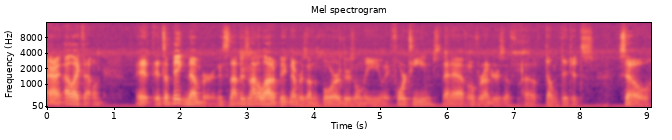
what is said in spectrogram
All right, I like that one. It, it's a big number. It's not. There's not a lot of big numbers on the board. There's only like four teams that have over unders of, of double digits. So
